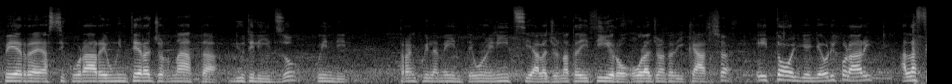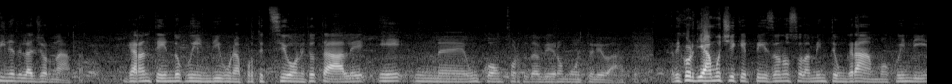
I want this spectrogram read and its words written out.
per assicurare un'intera giornata di utilizzo, quindi tranquillamente uno inizia la giornata di tiro o la giornata di caccia e toglie gli auricolari alla fine della giornata, garantendo quindi una protezione totale e un, eh, un comfort davvero molto elevato. Ricordiamoci che pesano solamente un grammo, quindi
